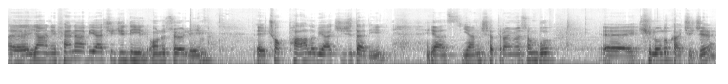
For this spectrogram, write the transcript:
Ee, yani fena bir açıcı değil onu söyleyeyim. Ee, çok pahalı bir açıcı da değil. Ya, yanlış hatırlamıyorsam bu e, kiloluk açıcı.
